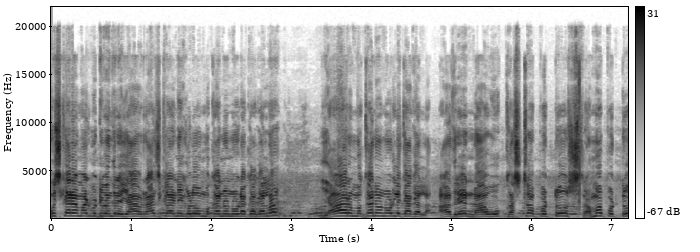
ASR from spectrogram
ಮುಷ್ಕರ ಮಾಡಿಬಿಟ್ವಿ ಅಂದರೆ ಯಾವ ರಾಜಕಾರಣಿಗಳು ಮುಖನೂ ನೋಡೋಕ್ಕಾಗಲ್ಲ, ಯಾರ ಮುಖನೂ ನೋಡಲಿಕ್ಕಾಗಲ್ಲ. ಆದರೆ ನಾವು ಕಷ್ಟಪಟ್ಟು, ಶ್ರಮಪಟ್ಟು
